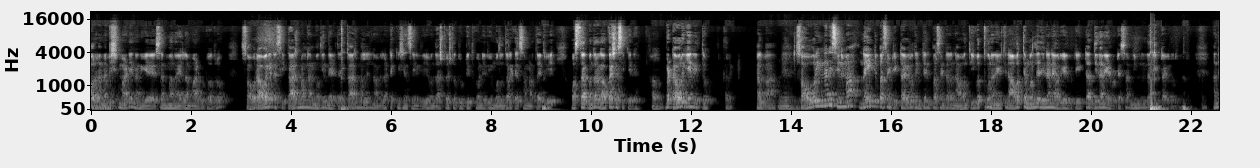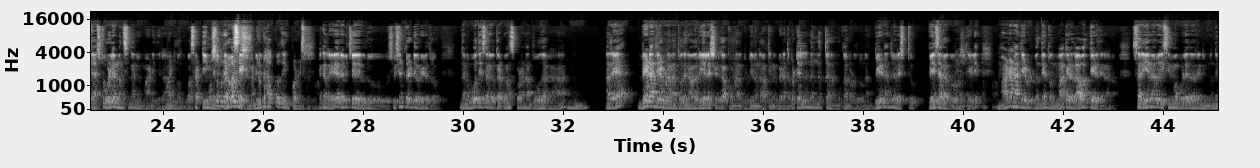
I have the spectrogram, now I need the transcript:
ಅವ್ರು ನನ್ನ ವಿಶ್ ಮಾಡಿ ನನಗೆ ಸನ್ಮಾನ ಎಲ್ಲ ಮಾಡ್ಬಿಟ್ಟು ಹೋದ್ರು. ಸೊ ಅವ್ರು ಅವಾಗಿನ ಸಿ ತಾಜ್ ಮಹಲ್ ನಾನು ಮೊದಲಿಂದ ಹೇಳ್ತಾ ಇದ್ದೆ ತಾಜ್ ಮಹಲ್ ನಾವೆಲ್ಲ ಟೆಕ್ನಿಷಿಯನ್ಸ್ ಏನಿದ್ವಿ ಒಂದು ಅಷ್ಟು ಅಷ್ಟು ದುಡ್ಡು ಇಟ್ಕೊಂಡಿದ್ವಿ ಮೊದಲ ತರ ಕೆಲಸ ಮಾಡ್ತಾ ಇದ್ವಿ. ಹೊಸದಾಗಿ ಬಂದವ್ರಿಗೆ ಅವಕಾಶ ಸಿಕ್ಕಿದೆ. ಬಟ್ ಅವ್ರಿಗೆ ಏನಿತ್ತು? ಕರೆಕ್ಟ್ ಅಲ್ವಾ. ಸೊ ಅವರಿಂದನೇ ಸಿನಿಮಾ ನೈಂಟಿ ಪರ್ಸೆಂಟ್ ಹಿಟ್ ಆಗಿರೋದು ಇನ್ ಟೆನ್ ಪರ್ಸೆಂಟ್ ಅಲ್ಲ. ನಾವಂತೂ ಇವತ್ತಿಗೂ ನಾನು ಹೇಳ್ತೀನಿ. ಅವತ್ತೇ ಮೊದಲೇ ದಿನಾನೇ ಅವ್ರಿಗೆ ಹೇಳ್ಬಿಟ್ಟು ಇಟ್ಟ ದಿನಾನೇ ಹೇಳ್ಬಿಟ್ಟೆ ಸರ್ ನಿಮ್ಮಿಂದನೇ ಹಿಟ್ ಆಗಿರೋದು ಅಂದ್ರೆ ಅಷ್ಟು ಒಳ್ಳೆ ಮನಸ್ಸಿಂದ ನೀವು ಮಾಡಿದೀರಾ. ಹೊಸ ಟೀಮ್ ಭರವಸೆ ದುಡ್ಡು ಹಾಕೋದು ಇಂಪಾರ್ಟೆಂಟ್ ಯಾಕಂದ್ರೆ ರವಿಚೆ ಇವರು ಶಿವಶಂಕರ್ ರೆಡ್ಡಿ ಅವ್ರು ಹೇಳಿದ್ರು ನಾನು ಓದೇ ಸರ್ ಇವತ್ತು ಅಡ್ವಾನ್ಸ್ ಕೊಡೋಣ ಅಂತ ಹೋದಾಗ ಅಂದ್ರೆ ಬೇಡ ಅಂತ ಹೇಳ್ಬಿಡೋಣ ಅಂತ ಹೋದೆ. ನಾವು ರಿಯಲ್ ಎಸ್ಟೇಟ್ಗೆ ಹಾಕೊಂಬಿಡೋಣ ದುಡ್ಡಿನ ಒಂದು ಆರು ತಿಂಗಳು ಬೇಡ ಅಂತ. ಬಟ್ ಎಲ್ಲ ನನ್ನ ನನ್ನ ಮುಖ ನೋಡಿದ್ರು. ನಾನು ಬೇಡ ಅಂದ್ರೆ ಎಷ್ಟು ಬೇಜಾರಾಗೋರು ಅಂತ ಹೇಳಿ ಮಾಡೋಣ ಅಂತ ಹೇಳ್ಬಿಟ್ಟು ಬಂದೆ ಅಂತ ಒಂದು ಮಾತು ಹೇಳಿದ್ರೆ ಅವತ್ತೇ ಹೇಳಿದೆ ನಾನು. ಸರ್ ಏನಾದ್ರು ಈ ಸಿನಿಮಾ ಒಳ್ಳೇದಾದ್ರೆ ನಿಮ್ ಮುಂದೆ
